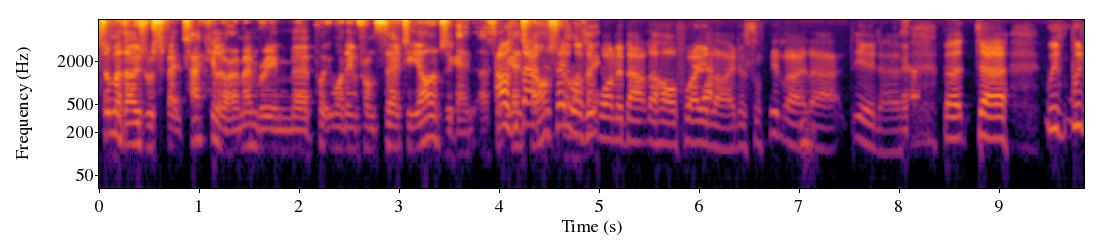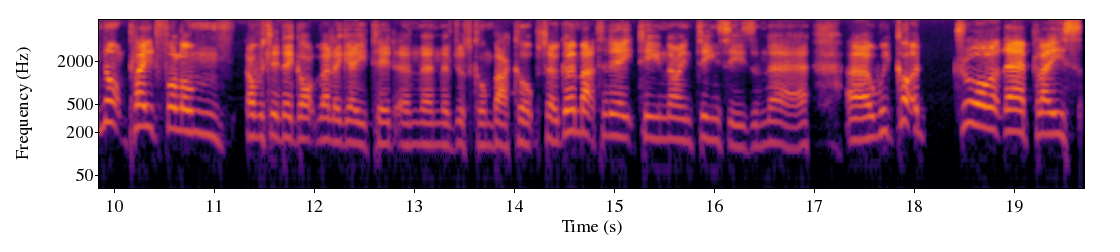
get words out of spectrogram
some of those were spectacular. I remember him uh, putting one in from 30 yards again. I think I was about to say wasn't one about the halfway line or something like that, you know? But uh, we've we've not played Fulham. Obviously, they got relegated and then they've just come back up. So going back to the 18-19 season, there uh, we got a draw at their place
